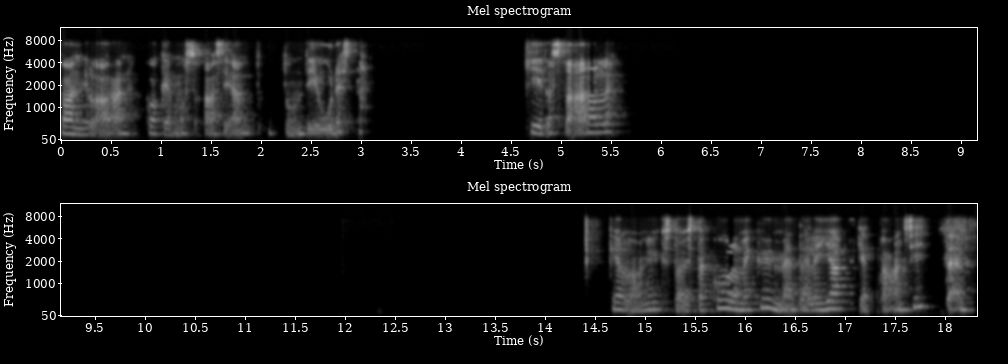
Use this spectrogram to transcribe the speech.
Fanni Lauran kokemusasiantuntijuudesta. Kiitos Saaralle. Kello on 11.30, eli jatketaan sitten.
